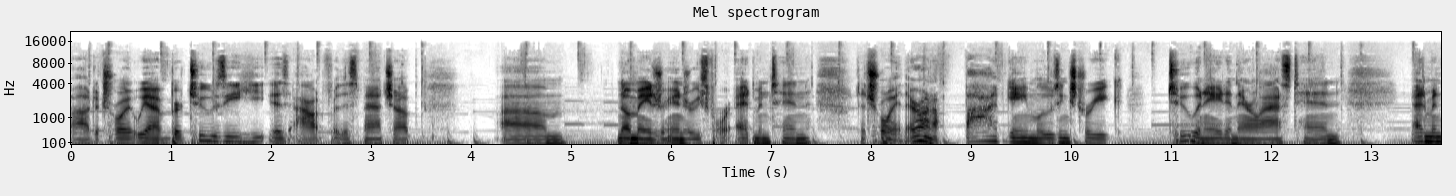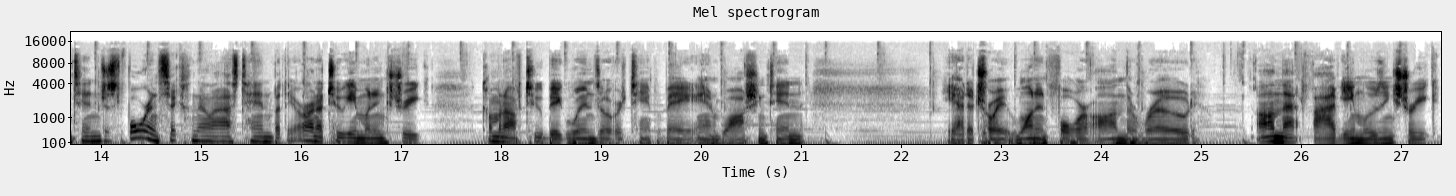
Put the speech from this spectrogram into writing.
Uh, Detroit, we have Bertuzzi. He is out for this matchup. Um, no major injuries for Edmonton. Detroit, they're on a five game losing streak, 2 and 8 in their last 10. Edmonton, just 4 and 6 in their last 10, but they are on a two game winning streak coming off two big wins over Tampa Bay and Washington. Yeah, Detroit one and four on the road on that five game losing streak.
